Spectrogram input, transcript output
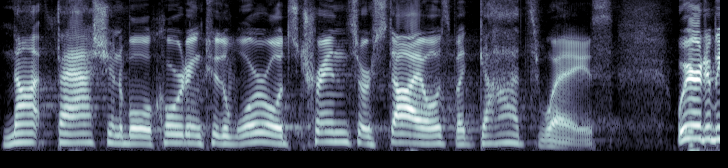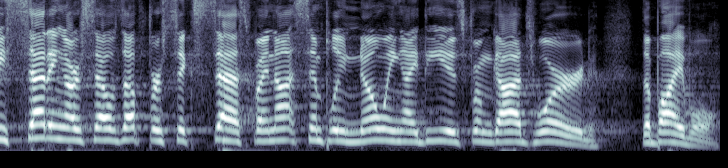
not fashionable according to the world's trends or styles, but God's ways. We are to be setting ourselves up for success by not simply knowing ideas from God's Word, the Bible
